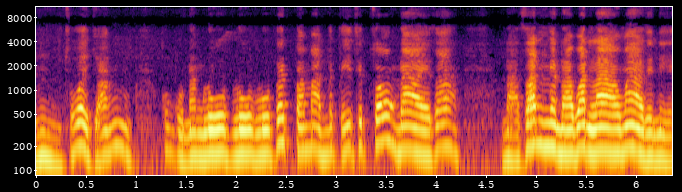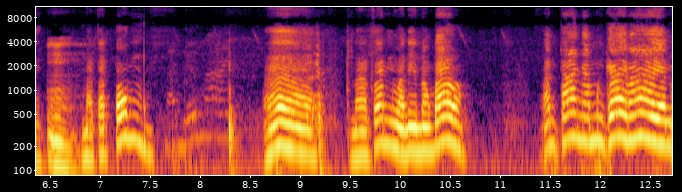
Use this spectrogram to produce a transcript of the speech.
อืมช่วยจังกูกูนั่งรูปรูปรูปสักประมาณสักทีสิบสองได้ซะหน้าสั้นกันหน้าวันลาวมาทีนี้อืมมาตัดผมเออหน้าสั้นวันนี้น้องเบ้า อันทางอะมึงใกล้มาเอ็น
